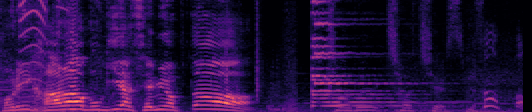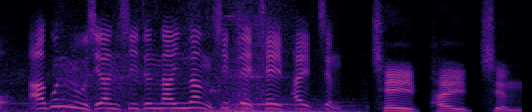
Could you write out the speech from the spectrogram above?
저리 가라 목이야. 재미없다. 소포 아군 루시안 시즌 9랑 10대 제일 8층. 7, 8층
